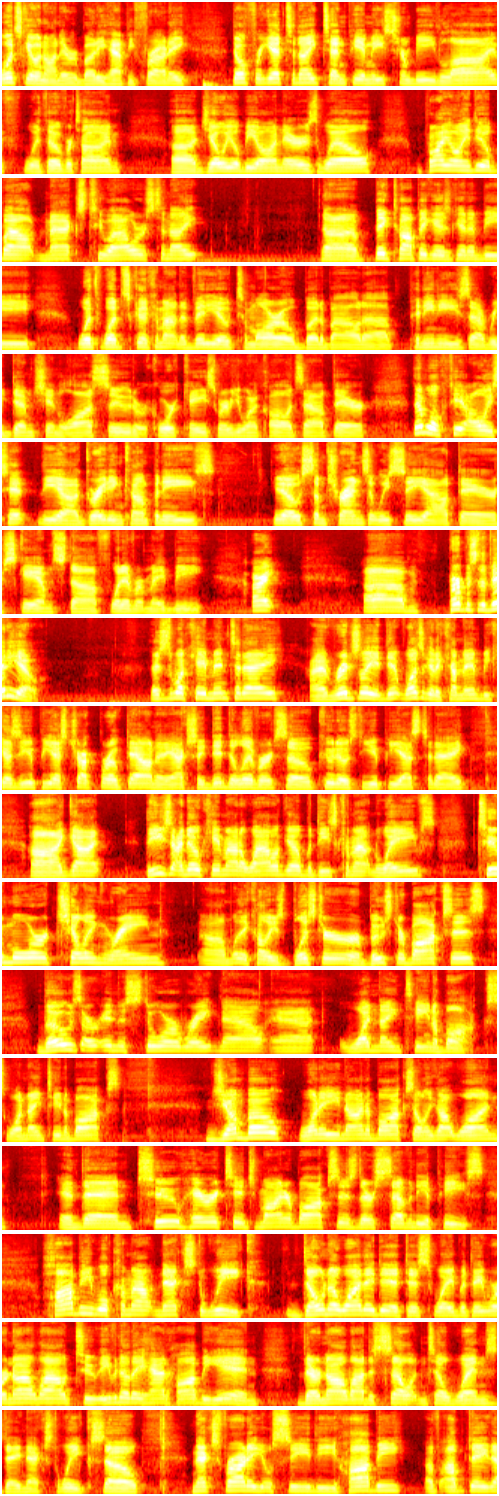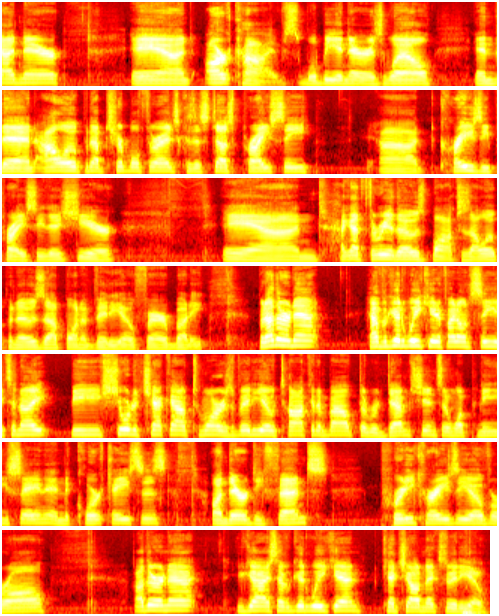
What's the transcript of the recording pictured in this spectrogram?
What's going on, everybody? Happy Friday. Don't forget, tonight, 10 p.m. Eastern, be live with overtime. Uh, Joey will be on there as well. We'll probably only do about max two hours tonight. Uh, big topic is going to be with what's going to come out in a video tomorrow, but about uh, Panini's uh, redemption lawsuit or court case, whatever you want to call it, it's out there. Then we'll always hit the uh, grading companies, you know, some trends that we see out there, scam stuff, whatever it may be. All right. Um, purpose of the video. This is what came in today. I originally it did, wasn't going to come in because the UPS truck broke down and they actually did deliver it. So kudos to UPS today. Uh, I got these. I know came out a while ago, but these come out in waves. Two more Chilling Reign. Um, what do they call these blister or booster boxes? Those are in the store right now at 119 a box. 119 a box. Jumbo 189 a box. Only got one. And then two Heritage minor boxes, they're 70 a piece. Hobby will come out next week. Don't know why they did it this way, but they were not allowed to, even though they had Hobby in, they're not allowed to sell it until Wednesday next week. So next Friday, you'll see the Hobby of Update on there, and Archives will be in there as well. And then I'll open up Triple Threads because it's just pricey uh, crazy pricey this year. And I got three of those boxes. I'll open those up on a video for everybody. But other than that, have a good weekend. If I don't see you tonight, be sure to check out tomorrow's video talking about the redemptions and what Panini's saying in the court cases on their defense. Pretty crazy overall. Other than that, you guys have a good weekend. Catch y'all next video.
